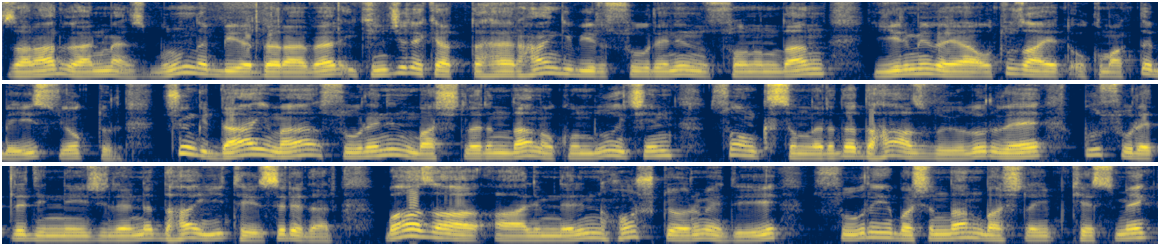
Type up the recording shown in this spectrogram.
zarar vermez. Bununla bir beraber ikinci rekatta herhangi bir surenin sonundan 20 veya 30 ayet okumakta beis yoktur. Çünkü daima surenin başlarından okunduğu için son kısımları da daha az duyulur ve bu suretle dinleyicilerine daha iyi tesir eder. Bazı alimlerin hoş görmediği sureyi başından başlayıp kesmek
